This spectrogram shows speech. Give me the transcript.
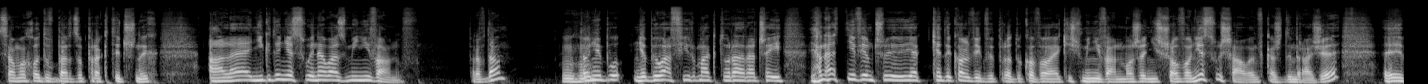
samochodów bardzo praktycznych, ale nigdy nie słynęła z minivanów, prawda? To nie, bu- nie była firma, która raczej. Ja nawet nie wiem, czy jak kiedykolwiek wyprodukowała jakiś minivan, może niszowo, nie słyszałem w każdym razie. Y,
